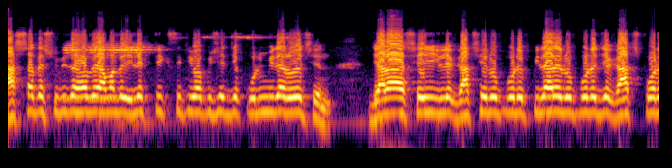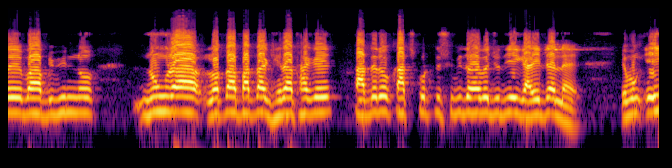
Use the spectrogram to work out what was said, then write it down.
তার সাথে সুবিধা হবে আমাদের ইলেকট্রিসিটি অফিসের যে কর্মীরা রয়েছেন, যারা সেই গাছের উপরে, পিলারের উপরে যে গাছ পড়ে বা বিভিন্ন নোংরা লতা পাতা ঘেরা থাকে, তাদেরও কাজ করতে সুবিধা হবে যদি এই গাড়িটা নেয়। এবং এই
